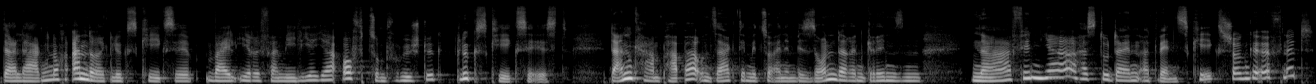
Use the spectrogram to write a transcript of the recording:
Da lagen noch andere Glückskekse, weil ihre Familie ja oft zum Frühstück Glückskekse isst. Dann kam Papa und sagte mit so einem besonderen Grinsen: Na, Finja, hast du deinen Adventskeks schon geöffnet?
